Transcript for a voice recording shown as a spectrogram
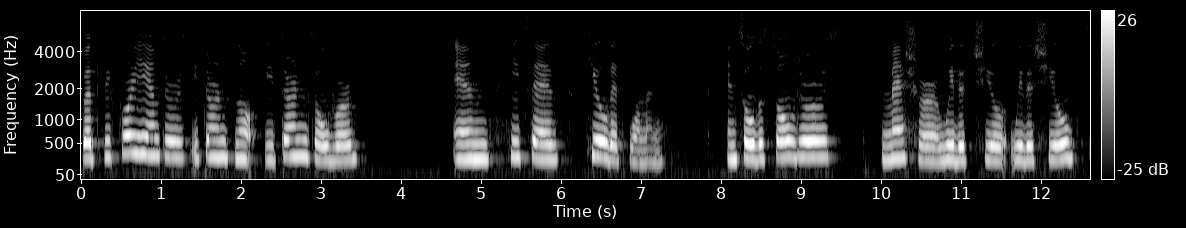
but before he enters, he turns no, he turns over and he says, "Kill that woman." And so the soldiers smash her with the shield, with.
